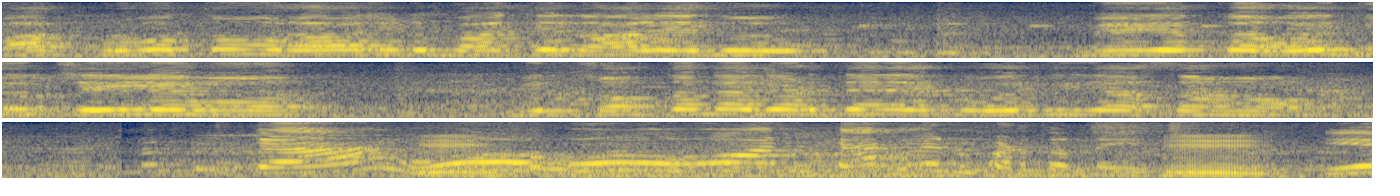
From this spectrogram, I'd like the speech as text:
మాకు ప్రభుత్వం రావాల్సిన బాధ్యత రాలేదు. మీ యొక్క వైద్యులు చేయలేము. మీరు సొంతంగా కడితేనే యొక్క వైద్యం చేస్తాము. బిడ్డ ఓ ఓ ఓ అని కేకలు వినపడుతున్నాయి ఏ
